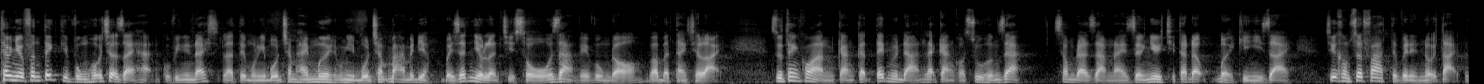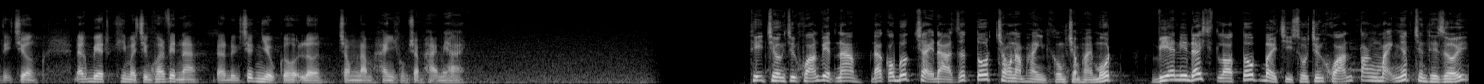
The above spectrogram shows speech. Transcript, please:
Theo nhiều phân tích thì vùng hỗ trợ dài hạn của VN Index là từ 1420 đến 1430 điểm bởi rất nhiều lần chỉ số giảm về vùng đó và bật tăng trở lại. Dù thanh khoản càng cận Tết Nguyên đán lại càng có xu hướng giảm song đà giảm này dường như chỉ tác động bởi kỳ nghỉ dài, chứ không xuất phát từ vấn đề nội tại của thị trường, đặc biệt khi mà chứng khoán Việt Nam đang đứng trước nhiều cơ hội lớn trong năm 2022. Thị trường chứng khoán Việt Nam đã có bước chạy đà rất tốt trong năm 2021. VN Index lọt top 7 chỉ số chứng khoán tăng mạnh nhất trên thế giới,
